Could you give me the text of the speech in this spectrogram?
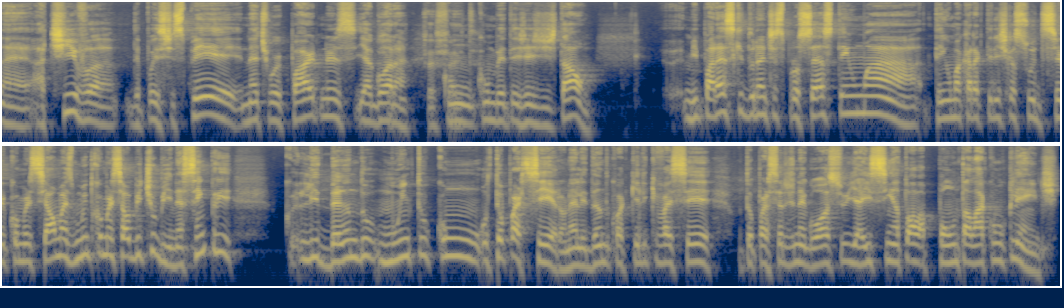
é, ativa, depois XP, Network Partners e agora com, Perfeito. com o BTG Digital, me parece que durante esse processo tem uma, tem uma característica sua de ser comercial, mas muito comercial B2B, né? Sempre lidando muito com o teu parceiro, né? Lidando com aquele que vai ser o teu parceiro de negócio e aí sim a tua ponta lá com o cliente.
